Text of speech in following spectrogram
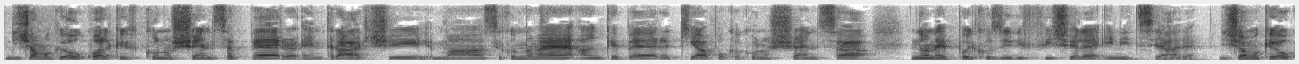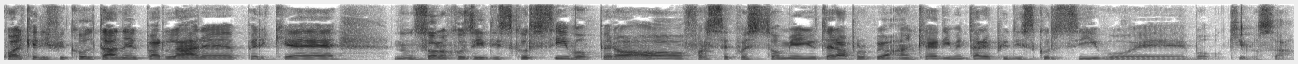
diciamo che ho qualche conoscenza per entrarci, ma secondo me anche per chi ha poca conoscenza non è poi così difficile iniziare. Diciamo che ho qualche difficoltà nel parlare perché non sono così discorsivo, però forse questo mi aiuterà proprio anche a diventare più discorsivo e boh, chi lo sa.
